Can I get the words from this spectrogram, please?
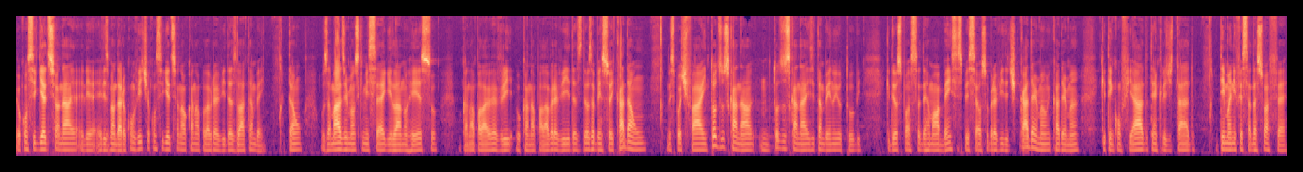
Eu consegui adicionar, ele, eles mandaram o convite, eu consegui adicionar o canal Palavra Vidas lá também. Então, os amados irmãos que me seguem lá no Resso, o canal Palavra, o canal Palavra Vidas, Deus abençoe cada um no Spotify, em todos os canais, em todos os canais e também no YouTube. Que Deus possa derramar uma bênção especial sobre a vida de cada irmão e cada irmã que tem confiado, tem acreditado e tem manifestado a sua fé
